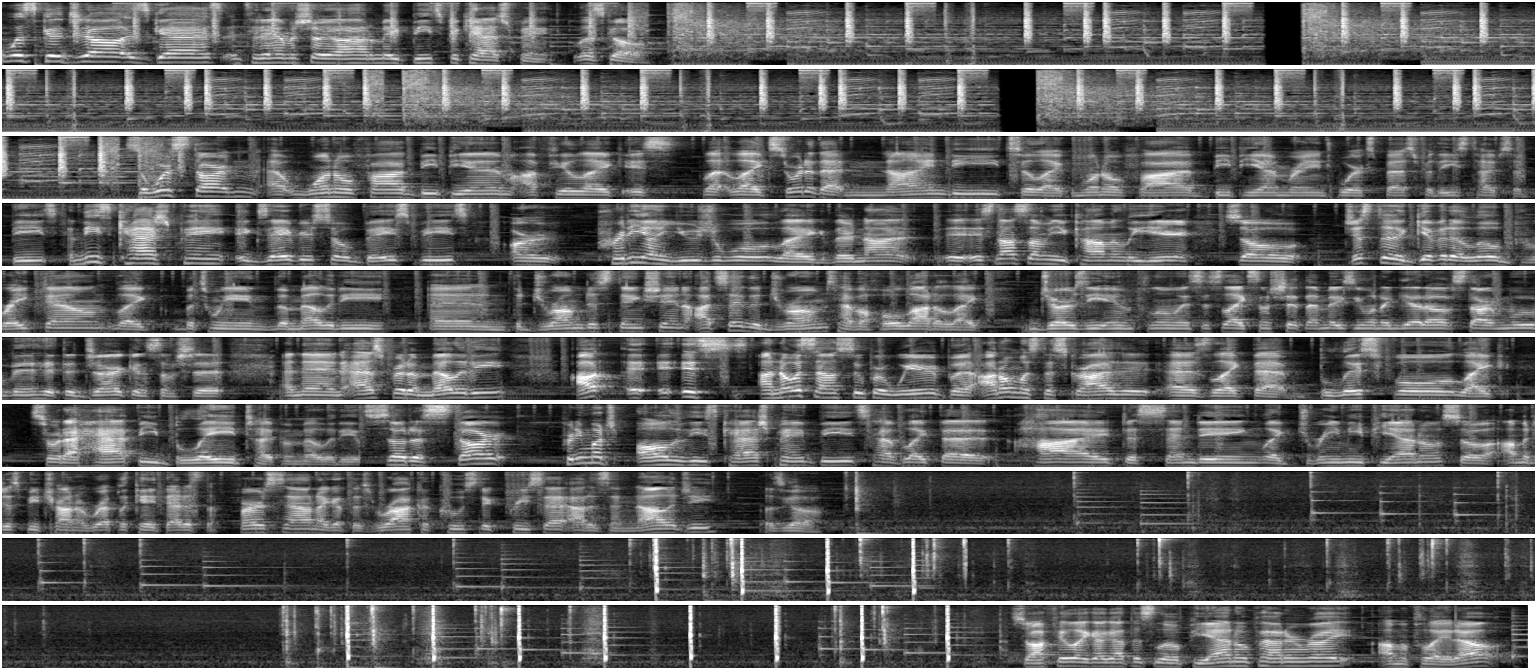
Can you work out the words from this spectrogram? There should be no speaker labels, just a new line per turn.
What's good, y'all? It's Gas, and today I'm gonna show y'all how to make beats for Kashpaint. Let's go. We're starting at 105 BPM. I feel like it's like sort of that 90 to like 105 BPM range works best for these types of beats. And these Kashpaint Xavier So bass beats are pretty unusual. Like they're not, it's not something you commonly hear. So just to give it a little breakdown, like between the melody and the drum distinction, I'd say the drums have a whole lot of like Jersey influence. It's like some shit that makes you want to get up, start moving, hit the jerk and some shit. And then as for the melody, I, it's I know it sounds super weird, but I'd almost describe it as like that blissful, like sort of happy blade type of melody. So to start, pretty much all of these Kashpaint beats have like that high descending like dreamy piano. So i'm gonna just be trying to replicate that as the first sound. I got this rock acoustic preset out of Xenology. Let's go So I feel like I got this little piano pattern right. I'm gonna play it out.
